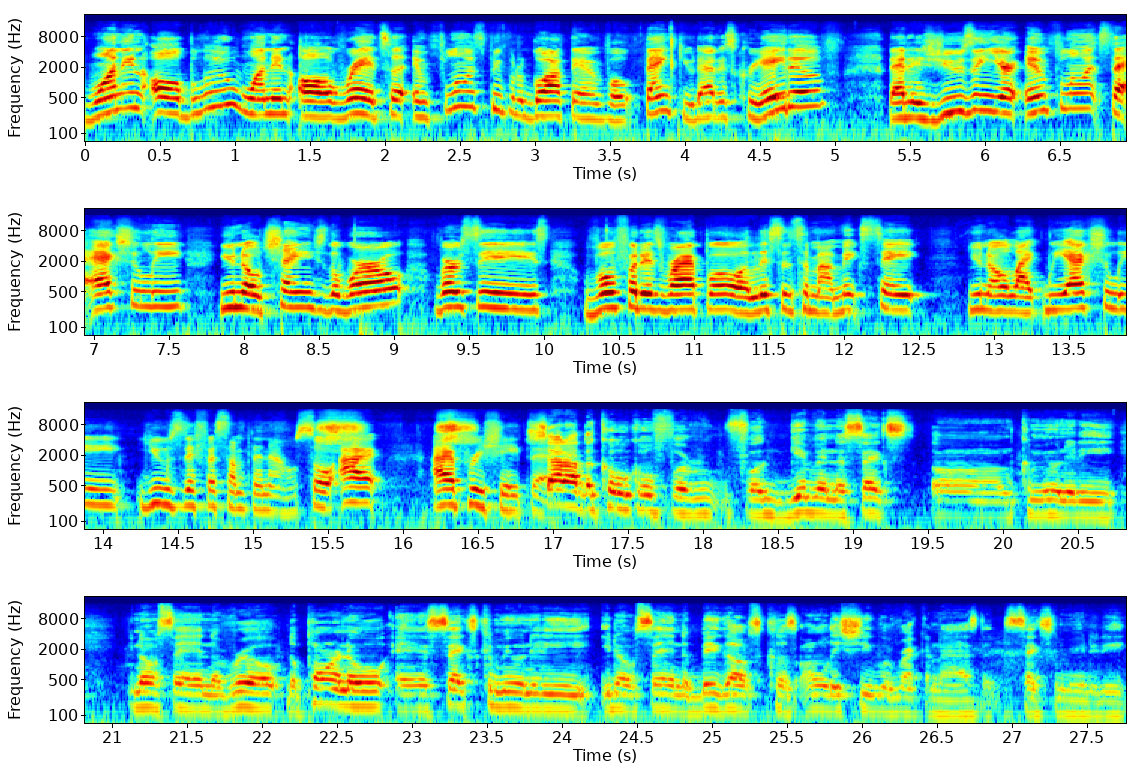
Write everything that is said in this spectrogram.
one in all blue, one in all red, to influence people to go out there and vote. Thank you. That is creative. That is using your influence to actually, you know, change the world versus vote for this rapper or listen to my mixtape. You know, like we actually used it for something else. So I I appreciate that. Shout out to Coco for for giving the sex um, community, you know what I'm saying, the real the porno and sex community, you know what I'm saying, the big ups because only she would recognize the sex community.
